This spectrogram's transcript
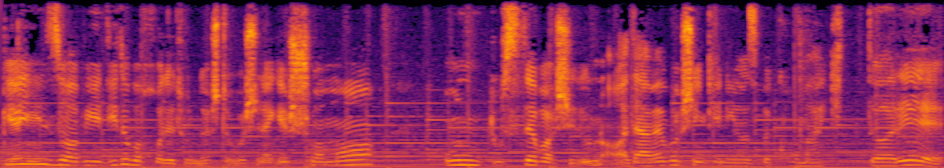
بیاین این زاویه دید رو به خودتون داشته باشین. اگه شما اون دوسته باشید اون آدمه باشین که نیاز به کمک داره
